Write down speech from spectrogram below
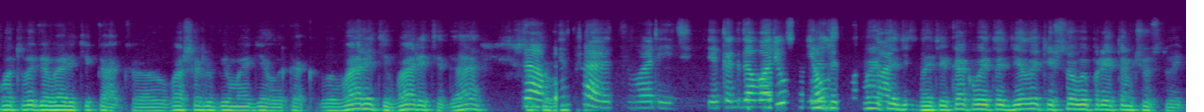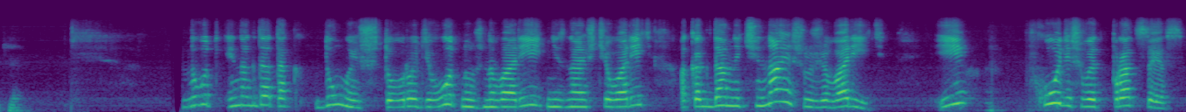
Вот вы говорите как? Э, ваше любимое дело, как вы варите, варите, да? Да, мне нравится варить. Я когда ну, варю, я успокаиваюсь. Как вы это делаете? Как вы это делаете? Что вы при этом чувствуете? Ну вот иногда так думаешь, что вроде вот нужно варить, не знаешь, что варить, а когда начинаешь уже варить и входишь в этот процесс,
